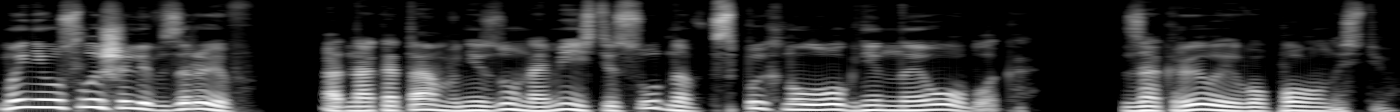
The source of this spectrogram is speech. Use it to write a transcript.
Мы не услышали взрыв, однако там внизу на месте судна вспыхнуло огненное облако, закрыло его полностью.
